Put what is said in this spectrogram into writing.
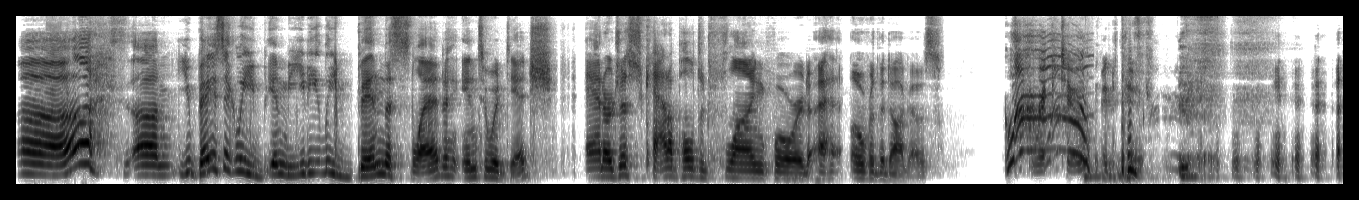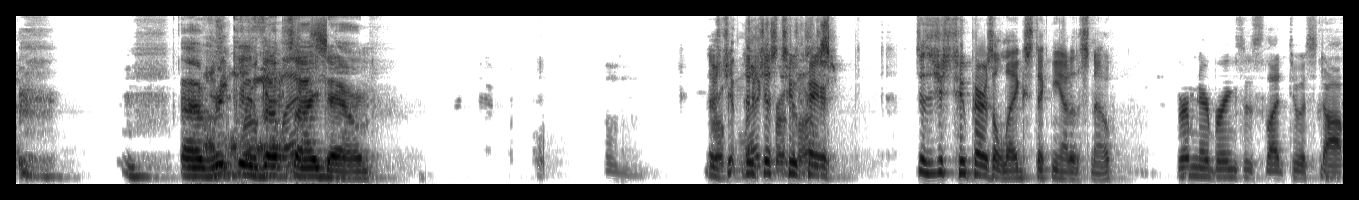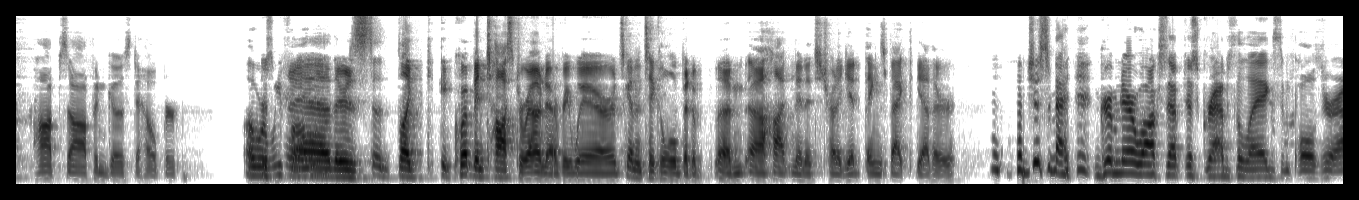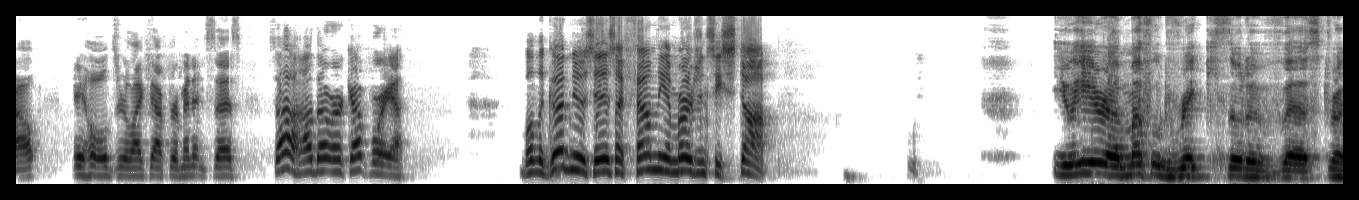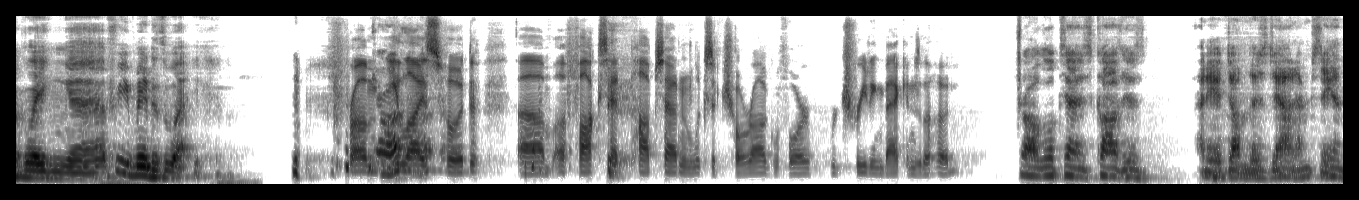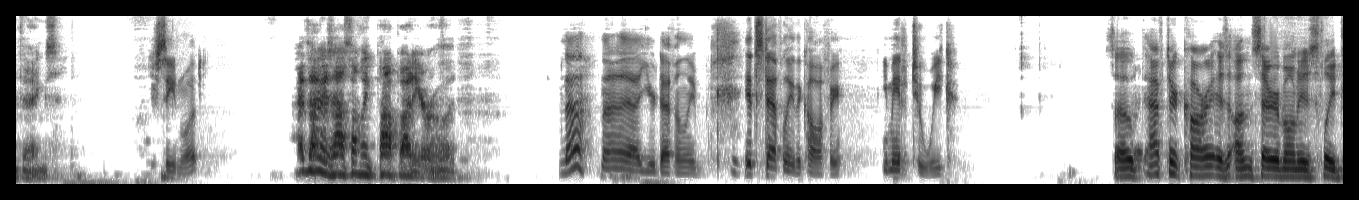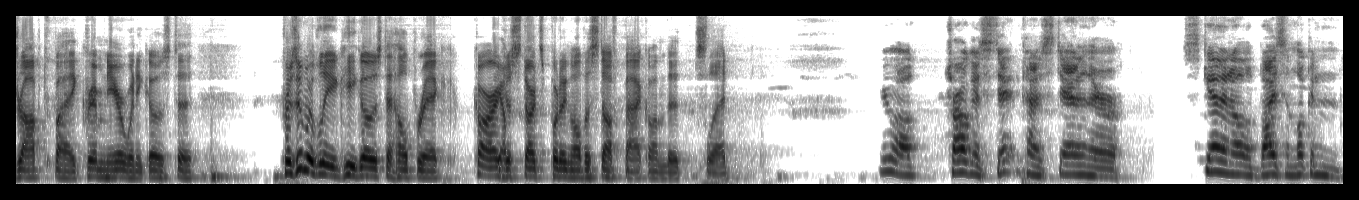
Uh, um, you basically immediately bin the sled into a ditch and are just catapulted flying forward uh, over the doggos. Rick too. Uh, Rick is upside down. There's, ju- Broken there's just two arms. pairs. There's just two pairs of legs sticking out of the snow. Grimnir brings his sled to a stop, hops off, and goes to help her. Oh, were we Uh, there's uh, like equipment tossed around everywhere. It's going to take a little bit of um, a hot minute to try to get things back together. Just imagine Grimnir walks up, just grabs the legs and pulls her out. He holds her like that for a minute and says, So, how'd that work out for you? Well, the good news is I found the emergency stop. You hear a muffled Rick sort of uh, struggling uh, a few meters away. From Eli's hood, um, a fox head pops out and looks at Chorog before retreating back into the hood. Trog looks at his coffee. Says, I need to dumb this down. I'm seeing things. You're seeing what? I thought I saw something pop out of your hood. Nah, nah, you're definitely. It's definitely the coffee. You made it too weak. So after Kara is unceremoniously dropped by Grimnir when he goes to, presumably he goes to help Rick. Kara Yep. just starts putting all the stuff back on the sled. Meanwhile, Charles is sta- kind of standing there, scanning all the bison, looking,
